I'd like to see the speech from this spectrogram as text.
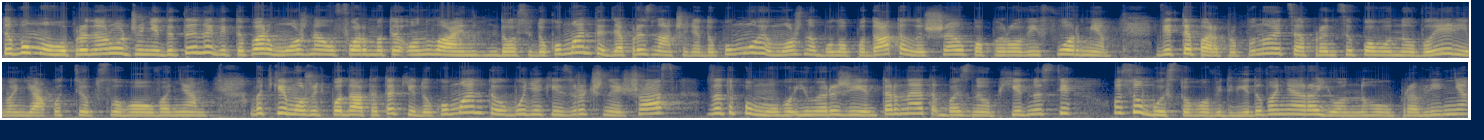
Допомогу при народженні дитини відтепер можна оформити онлайн. Досі документи для призначення допомоги можна було подати лише у паперовій формі. Відтепер пропонується принципово новий рівень якості обслуговування. Батьки можуть подати такі документи у будь-який зручний час за допомогою мережі інтернет без необхідності особистого відвідування районного управління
